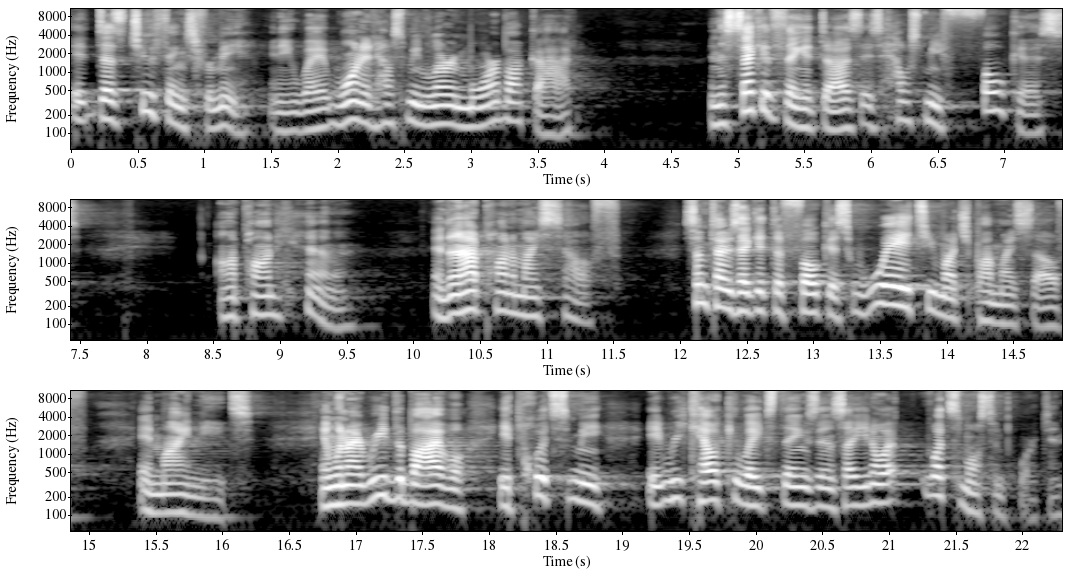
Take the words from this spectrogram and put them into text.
it does two things for me anyway. One, it helps me learn more about God. And the second thing it does is helps me focus upon Him and not upon myself. Sometimes I get to focus way too much upon myself and my needs. And when I read the Bible, it puts me, it recalculates things and say, you know what? What's most important?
